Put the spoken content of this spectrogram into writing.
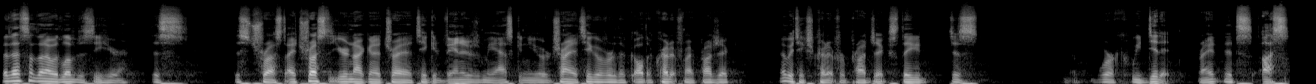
but that's something I would love to see here. This this trust. I trust that you're not going to try to take advantage of me asking you or trying to take over the, all the credit for my project. Nobody takes credit for projects. They just you know, work. We did it, right? It's us,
